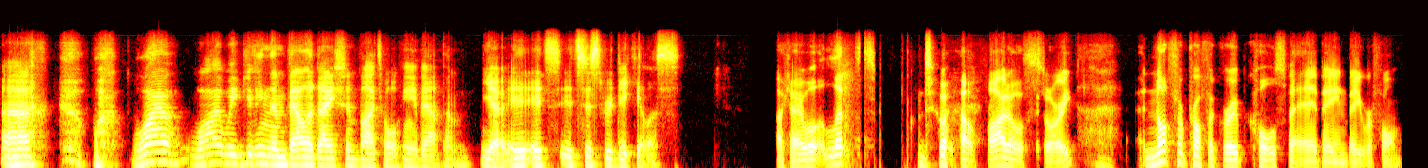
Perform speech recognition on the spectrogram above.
uh wh- why why are we giving them validation by talking about them? Yeah, it, it's it's just ridiculous. Okay, well, let's do our final story. Not for profit group calls for Airbnb reform.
